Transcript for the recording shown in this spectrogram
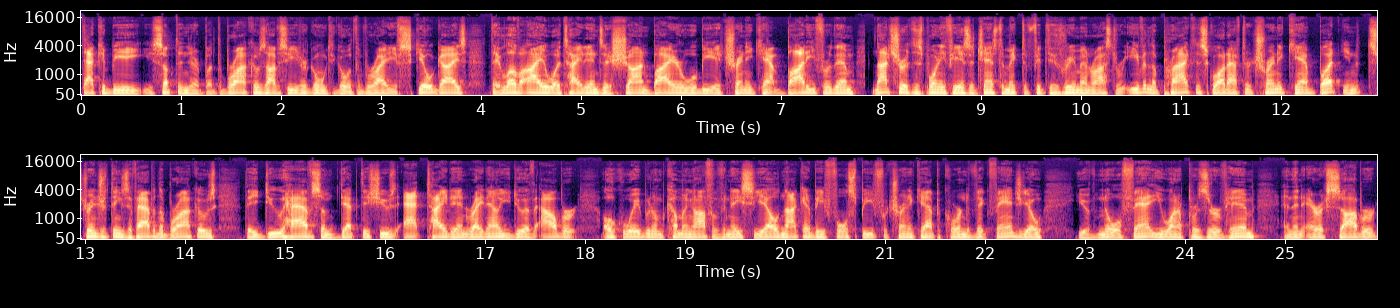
that could be something there. But the Broncos obviously are going to go with a variety of skill guys. They love Iowa tight ends as Shaun Beyer will be a training camp body for them. Not sure at this point if he has a chance to make the 53 man roster, even the practice squad after training camp. But you know, stranger things have happened. The Broncos, they do have some depth issues at tight end right now. You do have Albert Okwuegbunam coming off of an ACL, not going to be full speed for training camp, according to Vic Fangio. You have Noah Fant, you want to preserve him. And then Eric Saubert,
